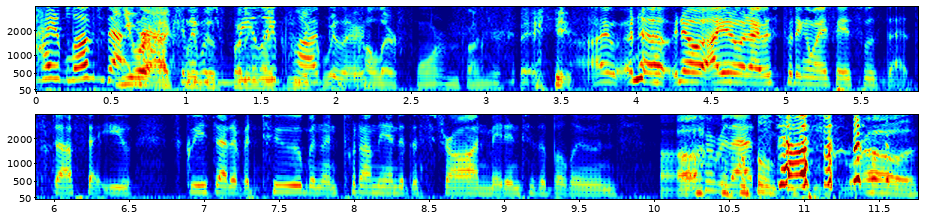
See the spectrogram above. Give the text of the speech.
I loved that You were mask, and it was putting really like popular. color forms on your face. I no no I know what I was putting on my face was that stuff that you squeezed out of a tube and then put on the end of the straw and made into the balloons. Oh. Remember that stuff? Gross.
